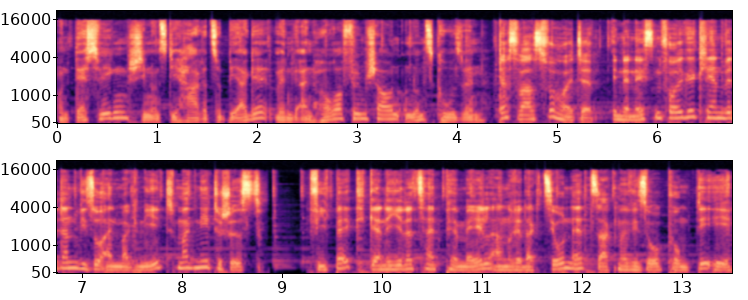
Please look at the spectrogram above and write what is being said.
Und deswegen stehen uns die Haare zu Berge, wenn wir einen Horrorfilm schauen und uns gruseln. Das war's für heute. In der nächsten Folge klären wir dann, wieso ein Magnet magnetisch ist. Feedback gerne jederzeit per Mail an redaktion.sagmalwieso.de.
